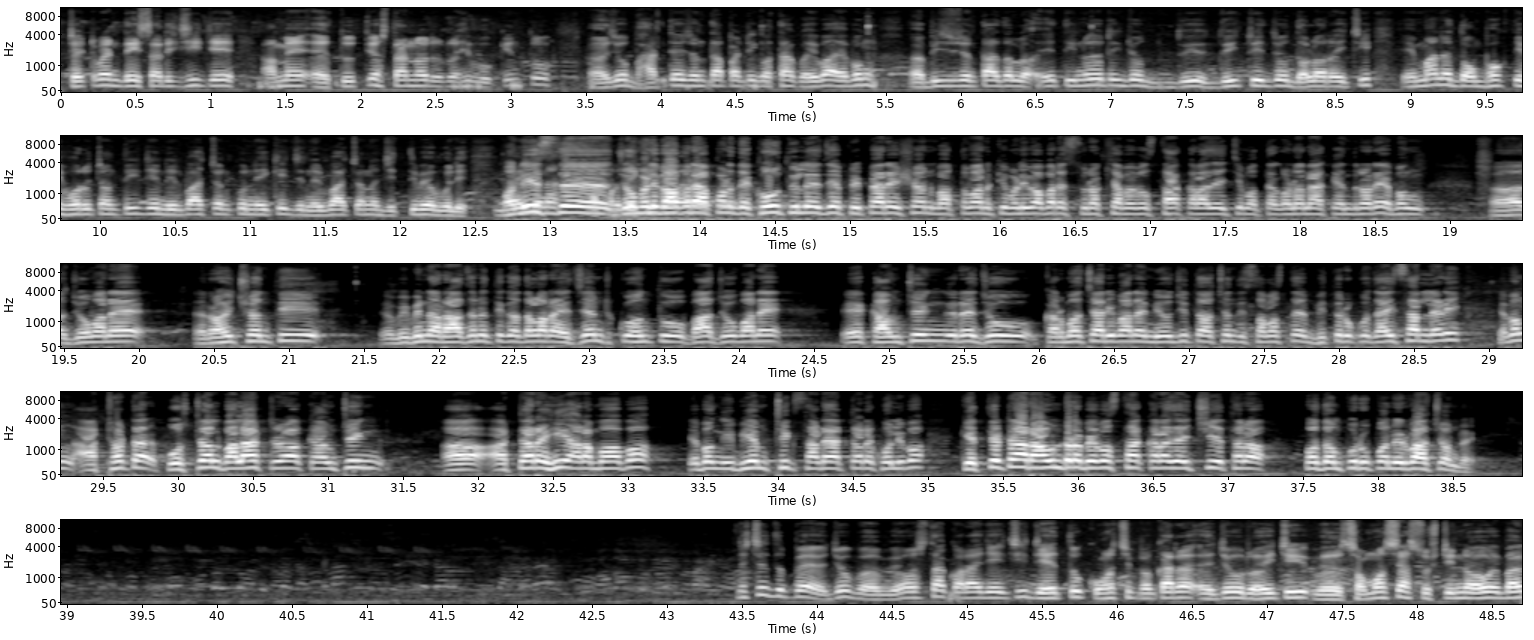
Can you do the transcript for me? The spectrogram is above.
ଷ୍ଟେଟମେଣ୍ଟ ଦେଇସାରିଛି ଯେ ଆମେ ତୃତୀୟ ସ୍ଥାନରେ ରହିବୁ କିନ୍ତୁ ଯେଉଁ ଭାରତୀୟ ଜନତା ପାର୍ଟି କଥା କହିବା ଏବଂ ବିଜୁ ଜନତା ଦଳ ଏ ତିନୋଟି ଯେଉଁ ଦୁଇଟି ଯେଉଁ ଦଳ ରହିଛି ଏମାନେ ଦମ୍ଭକ୍ତି ଭରୁଛନ୍ତି ଯେ ନିର୍ବାଚନକୁ ନେଇକି ନିର୍ବାଚନ ଜିତିବେ ବୋଲି ଯେଉଁଭଳି ଭାବରେ ଆପଣ ଦେଖାଉଥିଲେ ଯେ ପ୍ରିପାରେସନ୍ ବର୍ତ୍ତମାନ କିଭଳି ଭାବରେ ସୁରକ୍ଷା ବ୍ୟବସ୍ଥା କରାଯାଇଛି ମତଗଣନା କେନ୍ଦ୍ରରେ ଏବଂ ଯେଉଁମାନେ ରହିଛନ୍ତି ବିଭିନ୍ନ ରାଜନୈତିକ ଦଳର ଏଜେଣ୍ଟ କୁହନ୍ତୁ ବା ଯେଉଁମାନେ ए काउंटिंग जो कर्मचारी मैंने नियोजित अच्छा समस्ते भितर को जा सारे आठटा पोस्टाल बालाटर काउंटिंग आठटार ही आरंभ हम इम e ठीक साढ़े आठटे खोल केतटा राउंडर व्यवस्था कर पदमपुर उपनिर्वाचन में নিশ্চিত রূপে যে ব্যবস্থা করা যাই যেহেতু কোণী প্রকার যে রয়েছে সমস্যা সৃষ্টি ন হোক এবং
